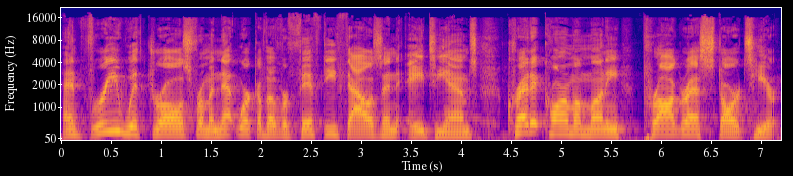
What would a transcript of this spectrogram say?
and free withdrawals from a network of over 50,000 ATMs. Credit Karma Money progress starts here.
